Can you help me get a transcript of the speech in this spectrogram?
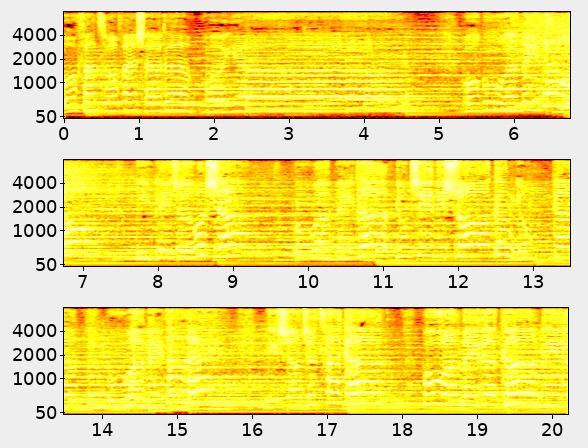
我犯错犯傻的模样。我不完美的梦，你陪着我想；不完美的勇气，你说更勇敢；不完美的泪。你笑着擦干不完美的歌，你都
